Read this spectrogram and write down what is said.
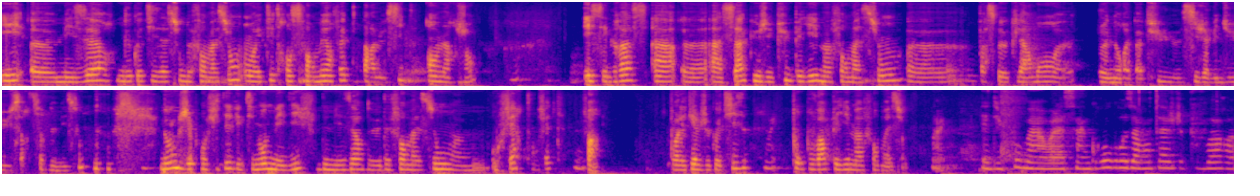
et heu, mes heures de cotisation de formation ont été transformées en fait par le site en argent et c'est grâce à, heu, à ça que j'ai pu payer ma formation, heu, parce que clairement, je n'aurais pas pu si j'avais dû sortir de mes sous. Donc j'ai profité effectivement de mes DIF, de mes heures de de formation, offertes en fait, enfin, pour lesquelles je cotise, Oui. pour pouvoir payer ma formation. Ouais. Et du coup, ben voilà, c'est un gros, gros avantage de pouvoir, heu,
